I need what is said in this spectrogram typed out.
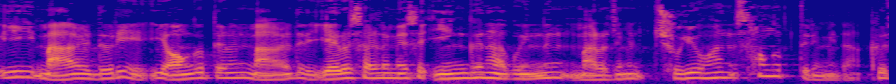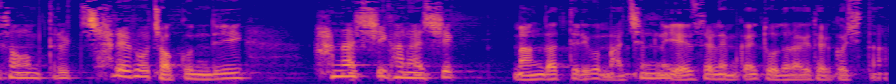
이 마을들이, 이 언급되는 마을들이 예루살렘에서 인근하고 있는 말하자면 주요한 성읍들입니다. 그 성읍들을 차례로 적군들이 하나씩 하나씩 망가뜨리고 마침내 예루살렘까지 도달하게 될 것이다.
